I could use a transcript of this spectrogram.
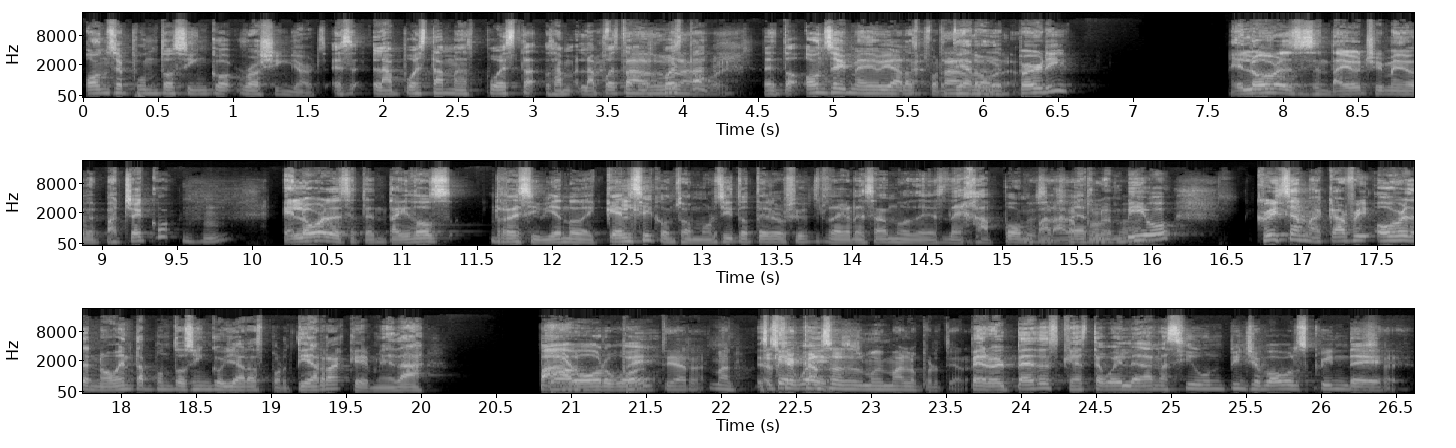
11.5 rushing yards. Es la apuesta más puesta, o sea, la apuesta más dura, puesta de to- 11 y medio yardas por tierra de. Purdy. El over de 68 y medio de Pacheco. El over de 72 recibiendo de Kelsey con su amorcito Taylor Swift regresando desde Japón Desde para Japón, verlo en vivo. Christian McCaffrey over de 90.5 yardas por tierra que me da pavor, güey. por tierra. Bueno, Es es, que, que, Kansas es muy malo por tierra. Pero el pedo es que a este güey le dan así un pinche bubble screen de... Sí.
